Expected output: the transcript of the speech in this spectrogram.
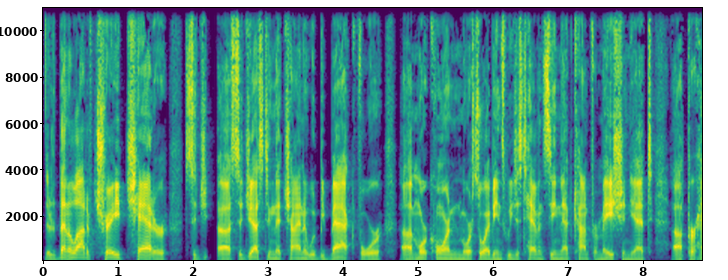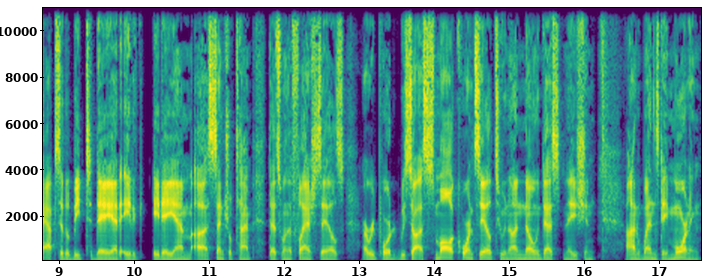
there's been a lot of trade chatter uh, suggesting suggesting that China would be back for uh, more corn and more soybeans. We just haven't seen that confirmation yet. Uh, perhaps it'll be today at 8, 8 a.m. Uh, Central Time. That's when the flash sales are reported. We saw a small corn sale to an unknown destination on Wednesday morning.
